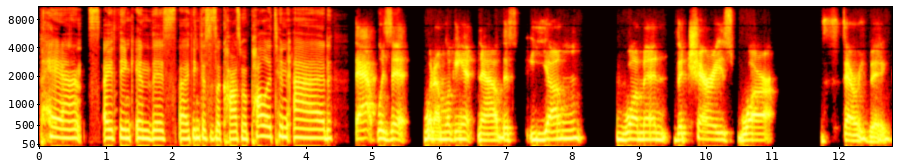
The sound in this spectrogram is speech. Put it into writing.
pants. I think in this, I think this is a Cosmopolitan ad. That was it. What I'm looking at now, this young woman, the cherries were very big.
